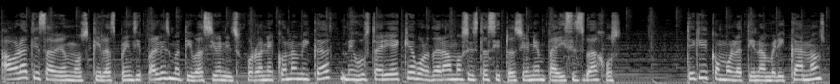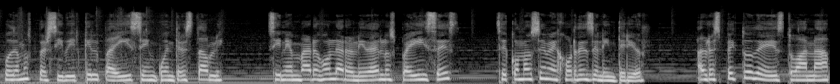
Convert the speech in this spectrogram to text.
Ahora que sabemos que las principales motivaciones fueron económicas, me gustaría que abordáramos esta situación en Países Bajos, ya que como latinoamericanos podemos percibir que el país se encuentra estable. Sin embargo, la realidad de los países se conoce mejor desde el interior. Al respecto de esto, Ana,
